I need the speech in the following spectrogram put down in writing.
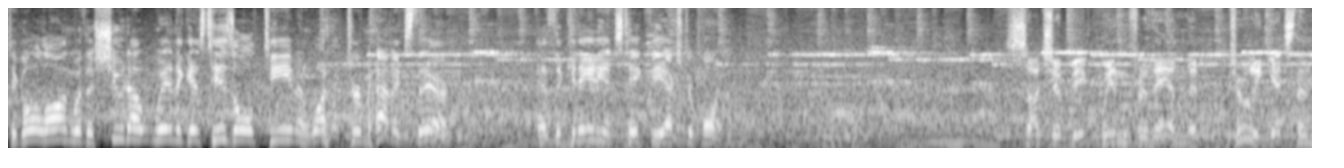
to go along with a shootout win against his old team. And what a dramatics there as the Canadiens take the extra point. Such a big win for them that truly gets them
